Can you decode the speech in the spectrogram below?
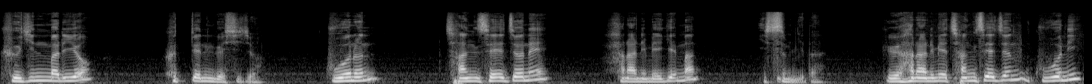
거짓말이요 헛된 것이죠. 구원은 장세전에 하나님에게만 있습니다. 그 하나님의 장세전 구원이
